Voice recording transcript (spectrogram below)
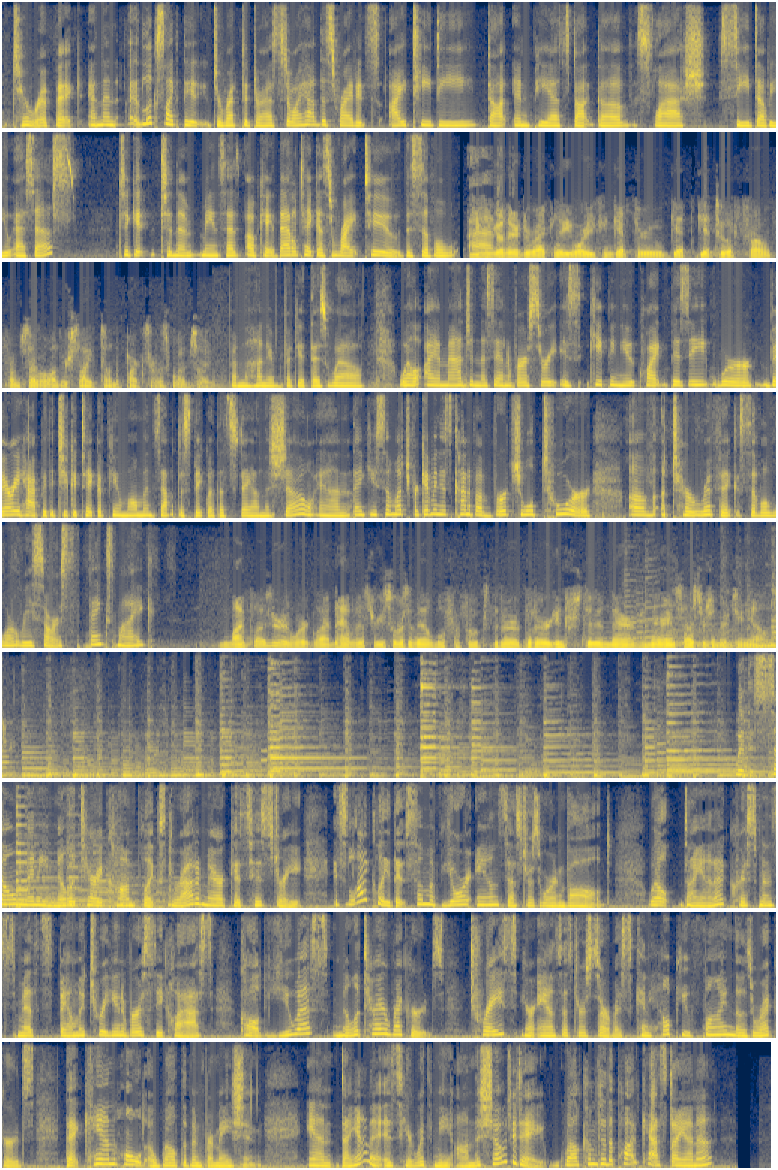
Terrific. And then it looks like the direct address. Do I have this right? It's itd.nps.gov slash CWSS to get to the main says okay that'll take us right to the civil uh, you can go there directly or you can get through get get to it from from several other sites on the park service website. from the 150th as well. Well i imagine this anniversary is keeping you quite busy. We're very happy that you could take a few moments out to speak with us today on the show and thank you so much for giving us kind of a virtual tour of a terrific civil war resource. Thanks mike my pleasure, and we're glad to have this resource available for folks that are that are interested in their in their ancestors and their genealogy. With so many military conflicts throughout America's history, it's likely that some of your ancestors were involved. Well, Diana Crisman Smith's Family Tree University class called U.S. Military Records Trace Your Ancestors Service can help you find those records that can hold a wealth of information. And Diana is here with me on the show today. Welcome to the podcast, Diana.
